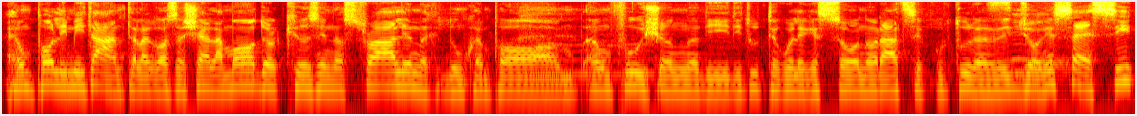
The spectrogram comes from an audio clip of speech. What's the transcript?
è un po' limitante la cosa. C'è la Modern Cuisine Australian, che dunque è un po' è un fusion di, di tutte quelle che sono razze, culture, religioni e sessi.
